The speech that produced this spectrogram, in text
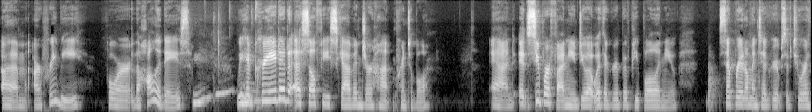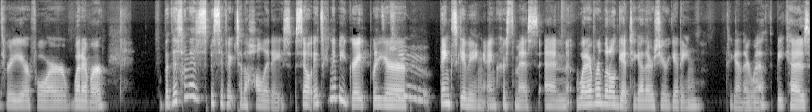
um, our freebie for the holidays. We had created a selfie scavenger hunt printable. And it's super fun. You do it with a group of people and you separate them into groups of two or three or four, whatever. But this one is specific to the holidays. So it's going to be great for It's your cute. Thanksgiving and Christmas and whatever little get togethers you're getting together with because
